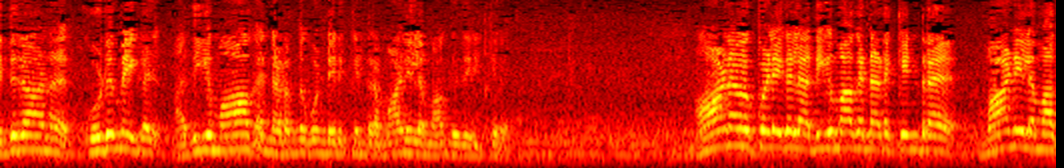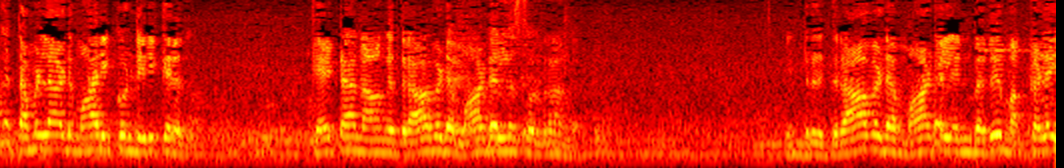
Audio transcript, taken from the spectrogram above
எதிரான கொடுமைகள் அதிகமாக நடந்து கொண்டிருக்கின்ற மாநிலமாக இது இருக்கிறது. ஆணவ கொலைகள் அதிகமாக நடக்கின்ற மாநிலமாக தமிழ்நாடு மாறிக்கொண்டிருக்கிறது. கேட்டா நாங்க திராவிட மாடல்னு சொல்றாங்க. இன்று திராவிட மாடல் என்பது மக்களை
